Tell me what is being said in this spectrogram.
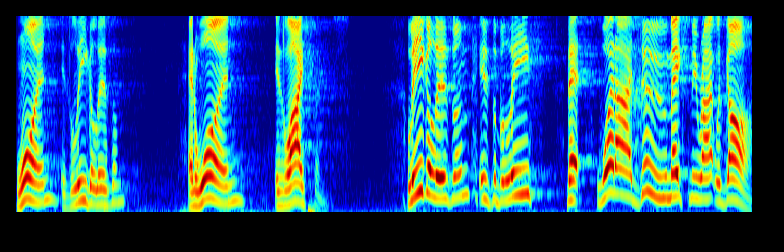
One is legalism, and one is license. Legalism is the belief that what I do makes me right with God.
